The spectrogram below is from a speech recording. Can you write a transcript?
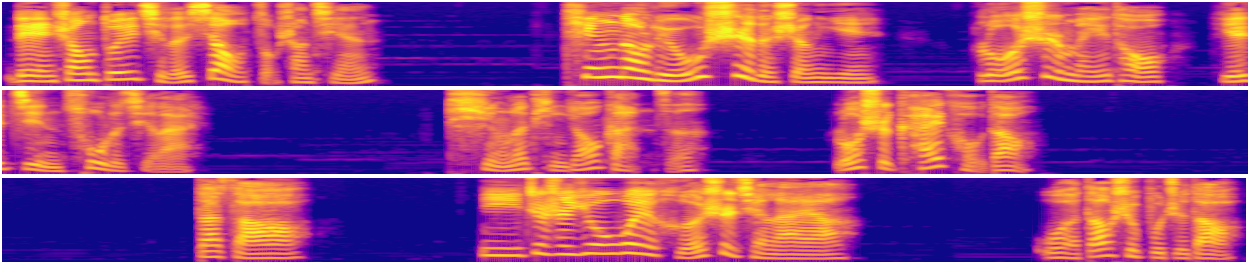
脸上堆起了笑，走上前。听到刘氏的声音，罗氏眉头也紧蹙了起来，挺了挺腰杆子。罗氏开口道：“大嫂，你这是又为何事前来啊？我倒是不知道，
